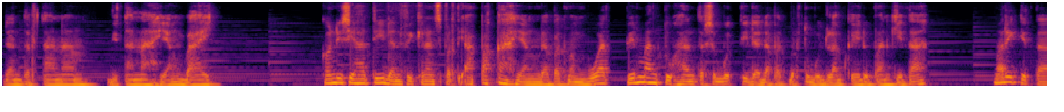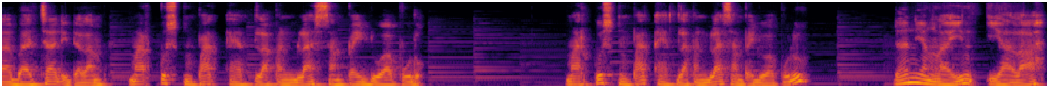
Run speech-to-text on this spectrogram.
dan tertanam di tanah yang baik. Kondisi hati dan pikiran seperti apakah yang dapat membuat firman Tuhan tersebut tidak dapat bertumbuh dalam kehidupan kita? Mari kita baca di dalam Markus 4 ayat 18 sampai 20. Markus 4 ayat 18 sampai 20. Dan yang lain ialah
